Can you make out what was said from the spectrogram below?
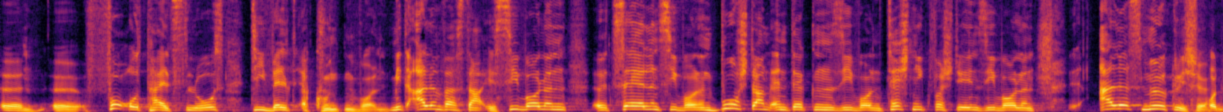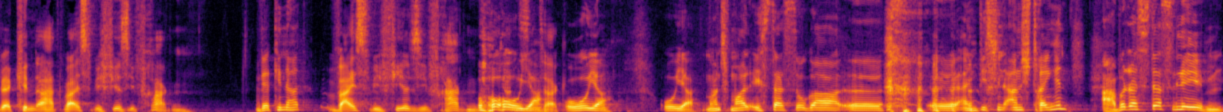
äh, äh, vorurteilslos die Welt erkunden wollen. Mit allem, was da ist. Sie wollen äh, zählen, sie wollen Buchstaben entdecken, sie wollen Technik verstehen, sie wollen alles Mögliche. Und wer Kinder hat, weiß, wie viel sie fragen. Wer Kinder hat? Weiß, wie viel sie fragen. Oh ja, Tag. oh ja. Oh ja, manchmal ist das sogar äh, äh, ein bisschen anstrengend, aber das ist das Leben.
